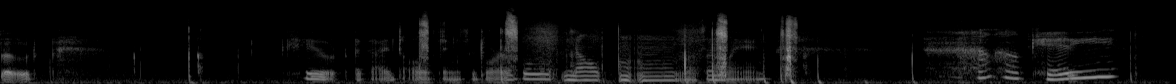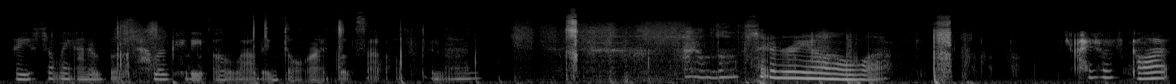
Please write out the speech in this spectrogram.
episode. Cute. A guide to all things adorable. No, mm-mm, that's annoying. Hello Kitty. I recently added books. Hello Kitty. Oh wow, they don't add books that often then. I love Sanrio. I just got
